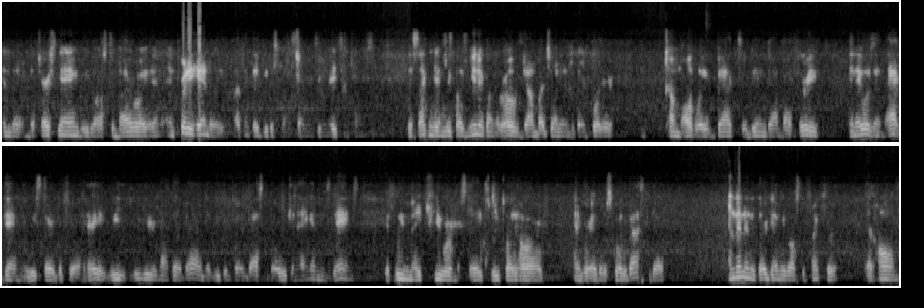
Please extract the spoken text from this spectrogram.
in the, the first game, we lost to Bayreuth and, and pretty handily. I think they beat us by 17, 18 points. The second game, we played Munich on the road, down by 20 in the third quarter, come all the way back to being down by three. And it was in that game that we started to feel hey, we, we are not that bad, that we can play basketball. We can hang in these games. If we make fewer mistakes, we play hard, and we're able to score the basketball. And then in the third game, we lost to Frankfurt at home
